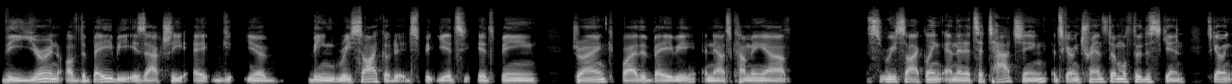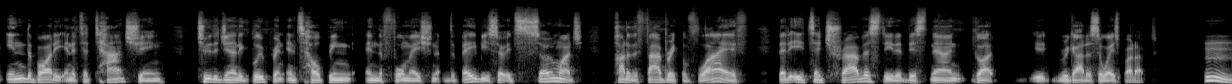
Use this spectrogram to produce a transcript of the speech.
the urine of the baby is actually a, you know being recycled. It's it's it's being drank by the baby, and now it's coming out. It's recycling, and then it's attaching. It's going transdermal through the skin. It's going in the body, and it's attaching to the genetic blueprint. And it's helping in the formation of the baby. So it's so much part of the fabric of life that it's a travesty that this now got regarded as a waste product. Hmm.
